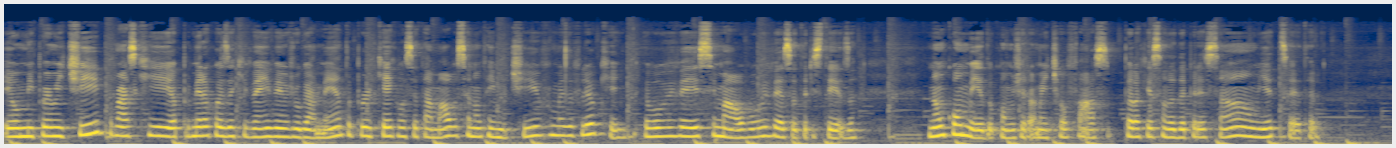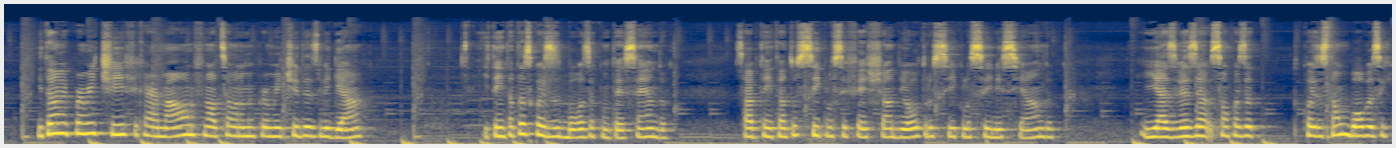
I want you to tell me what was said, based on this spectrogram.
eu me permiti, por mais que a primeira coisa que vem, vem o julgamento, por que, que você tá mal, você não tem motivo, mas eu falei, ok, eu vou viver esse mal, vou viver essa tristeza. Não com medo, como geralmente eu faço, pela questão da depressão e etc. Então eu me permiti ficar mal, no final de semana eu me permiti desligar. E tem tantas coisas boas acontecendo, sabe? Tem tantos ciclos se fechando e outros ciclos se iniciando. E às vezes são coisas coisas tão bobas que,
